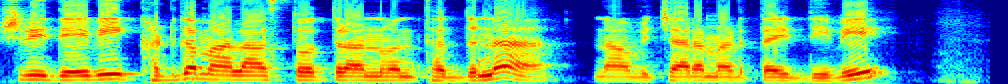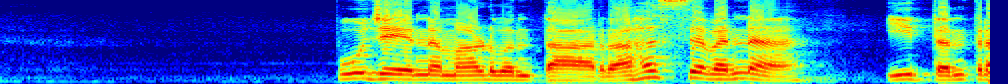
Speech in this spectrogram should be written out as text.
ಶ್ರೀದೇವಿ ಖಡ್ಗಮಾಲಾ ಸ್ತೋತ್ರ ಅನ್ನುವಂಥದ್ದನ್ನ ನಾವು ವಿಚಾರ ಮಾಡ್ತಾ ಇದ್ದೀವಿ. ಪೂಜೆಯನ್ನು ಮಾಡುವಂಥ ರಹಸ್ಯವನ್ನು ಈ ತಂತ್ರ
